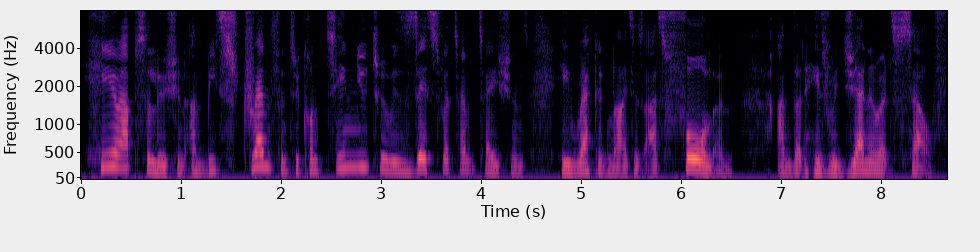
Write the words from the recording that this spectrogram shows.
hear absolution, and be strengthened to continue to resist the temptations he recognizes as fallen and that his regenerate self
